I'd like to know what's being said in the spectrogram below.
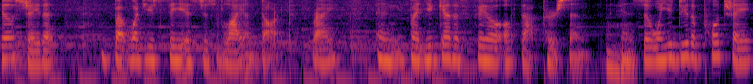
illustrated. But what you see is just light and dark, right? And but you get a feel of that person. And so when you do the portrait,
